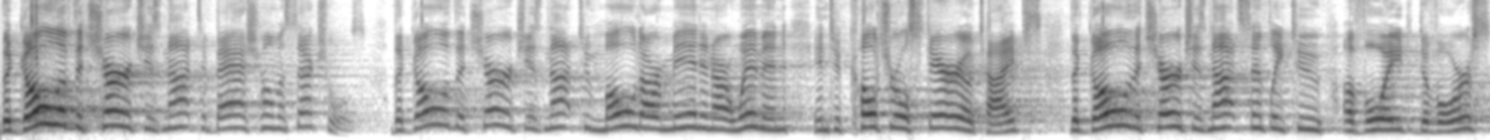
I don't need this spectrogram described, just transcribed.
The goal of the church is not to bash homosexuals. The goal of the church is not to mold our men and our women into cultural stereotypes. The goal of the church is not simply to avoid divorce.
